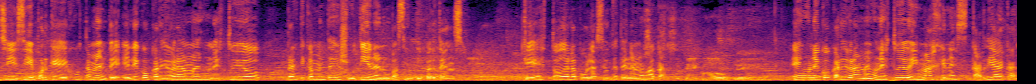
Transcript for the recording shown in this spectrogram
Sí, sí, porque justamente el ecocardiograma es un estudio prácticamente de rutina en un paciente hipertenso, que es toda la población que tenemos acá. Es un ecocardiograma, es un estudio de imágenes cardíacas,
